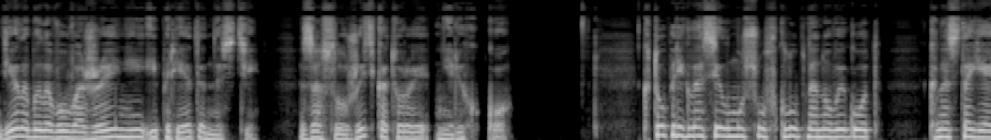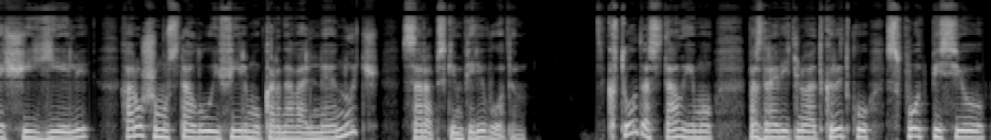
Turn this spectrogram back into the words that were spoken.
Дело было в уважении и преданности, заслужить которое нелегко. Кто пригласил Мусу в клуб на Новый год, к настоящей ели, хорошему столу и фильму «Карнавальная ночь» с арабским переводом. Кто достал ему поздравительную открытку с подписью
